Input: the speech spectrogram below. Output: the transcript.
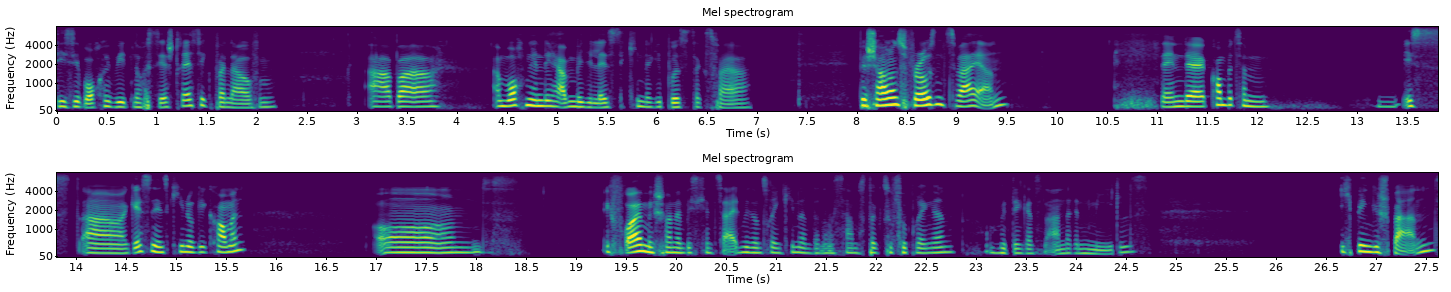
diese Woche wird noch sehr stressig verlaufen, aber am Wochenende haben wir die letzte Kindergeburtstagsfeier. Wir schauen uns Frozen 2 an, denn der kommt jetzt am, ist äh, gestern ins Kino gekommen und ich freue mich schon ein bisschen Zeit mit unseren Kindern dann am Samstag zu verbringen und mit den ganzen anderen Mädels. Ich bin gespannt.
